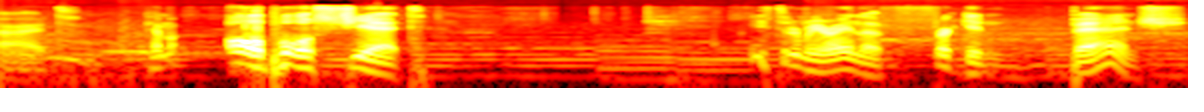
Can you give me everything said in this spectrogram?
All right, come on. Oh bullshit! He threw me right in the freaking bench.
